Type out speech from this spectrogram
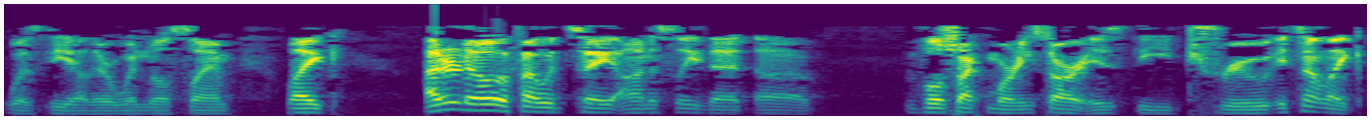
was the other Windmill Slam. Like, I don't know if I would say honestly that uh, Vulshok Morningstar is the true. It's not like,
